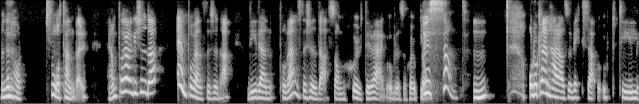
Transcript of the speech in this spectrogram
men den Mm. har två tänder. En på höger sida, en på vänster sida. Det är den på vänster sida som skjuter iväg och blir så sjukt Är lång. det sant? Mm. Och då kan den här alltså växa upp till,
